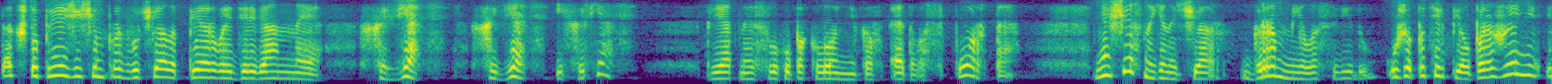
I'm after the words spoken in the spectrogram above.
так что прежде чем прозвучало первое деревянное «хрясь, хрясь и хрясь», приятное слуху поклонников этого спорта — Несчастный янычар громила с виду, уже потерпел поражение и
